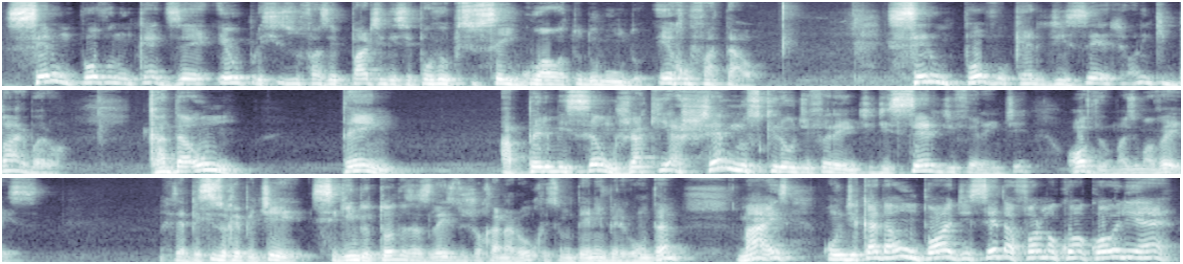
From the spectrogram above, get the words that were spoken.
Ser um povo não quer dizer eu preciso fazer parte desse povo, eu preciso ser igual a todo mundo. Erro fatal. Ser um povo quer dizer, olhem que bárbaro, cada um tem a permissão, já que Hashem nos criou diferente, de ser diferente, óbvio, mais uma vez, mas é preciso repetir, seguindo todas as leis do Shulchan Aruch, isso não tem nem pergunta, mas onde cada um pode ser da forma com a qual ele é,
